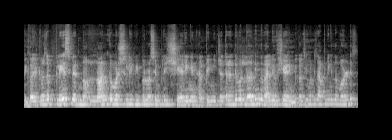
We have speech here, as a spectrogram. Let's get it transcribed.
because it was a place where non commercially people were simply sharing and helping each other and they were learning the value of sharing. Because see what is happening in the world is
